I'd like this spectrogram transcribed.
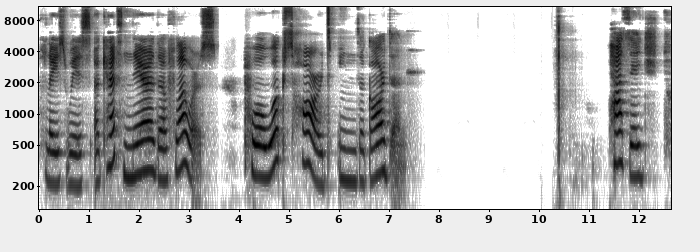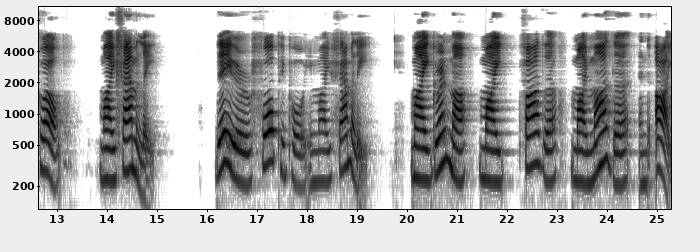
plays with a cat near the flowers. Paul works hard in the garden. Passage 12 My Family There are four people in my family my grandma, my father, my mother, and I.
